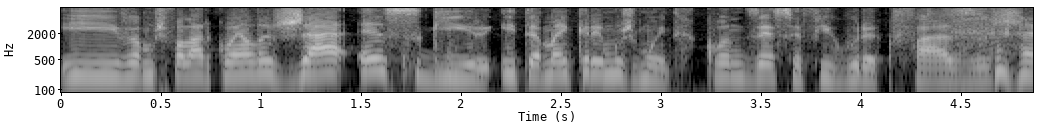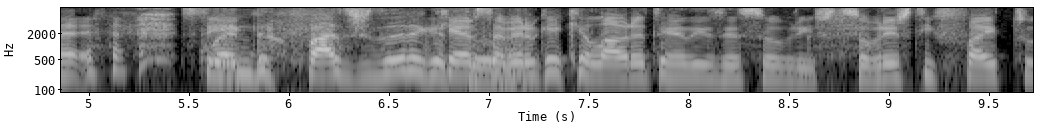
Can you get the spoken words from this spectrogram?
e vamos falar com ela já a seguir. E também queremos muito que contes essa figura que fazes Sim, quando fazes zaragatua. Quero saber o que é que a Laura tem a dizer sobre isto, sobre este efeito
